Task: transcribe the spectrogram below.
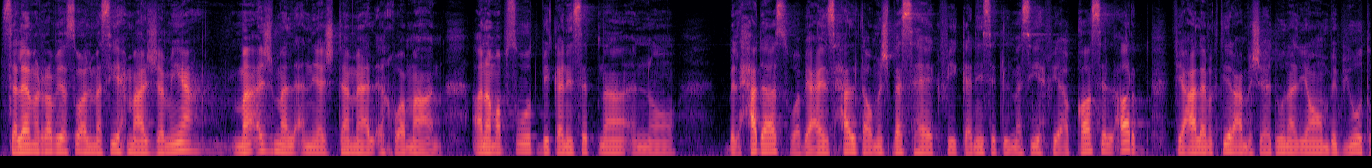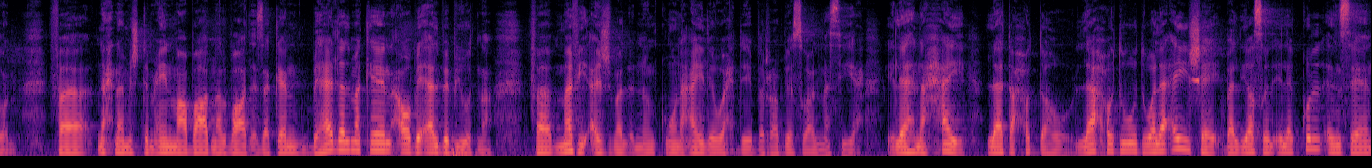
سلام الرب يسوع المسيح مع الجميع. ما أجمل أن يجتمع الإخوة معا. أنا مبسوط بكنيستنا إنه بالحدث وبعين حالته ومش بس هيك في كنيسة المسيح في أقاصي الأرض في عالم كتير عم بيشاهدونا اليوم ببيوتهم. فنحن مجتمعين مع بعضنا البعض إذا كان بهذا المكان أو بقلب بيوتنا. فما في أجمل أنه نكون عائلة وحدة بالرب يسوع المسيح. إلهنا حي لا تحده لا حدود ولا أي شيء بل يصل إلى كل إنسان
